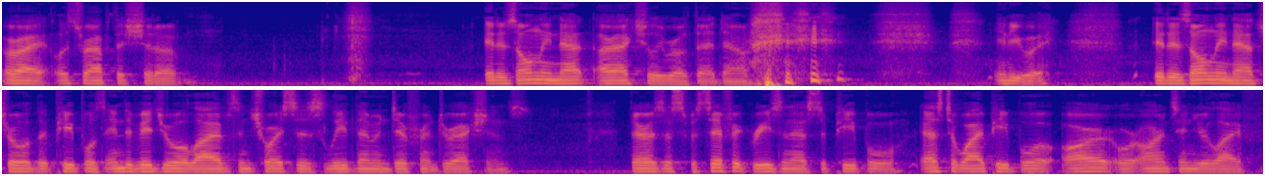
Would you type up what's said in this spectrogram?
All right, let's wrap this shit up. It is only nat I actually wrote that down. anyway, it is only natural that people's individual lives and choices lead them in different directions. There is a specific reason as to people as to why people are or aren't in your life,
